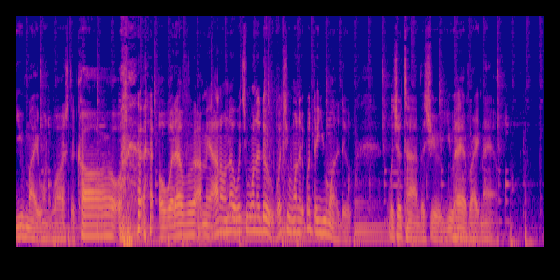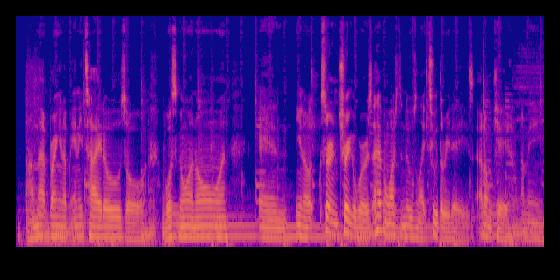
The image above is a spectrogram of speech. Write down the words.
you might want to wash the car or, or whatever. I mean i don't know what you want to do. What you want to what do you want to do with your time that you you have right now? I'm not bringing up any titles or what's going on and you know certain trigger words. I haven't watched the news in like two three days. I don't care. I mean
